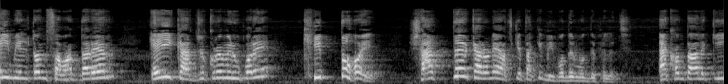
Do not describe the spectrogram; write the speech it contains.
এই মিল্টন সমাদ্দারের এই কার্যক্রমের উপরে ক্ষিপ্ত হয়ে স্বার্থের কারণে আজকে তাকে বিপদের মধ্যে ফেলেছে। এখন তাহলে কি?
